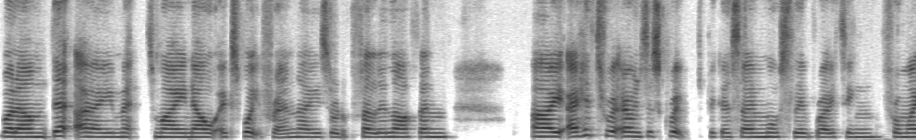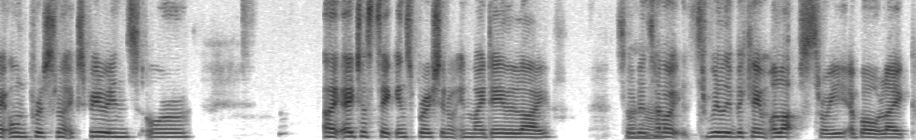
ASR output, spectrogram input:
But um that i met my now ex-boyfriend i sort of fell in love and i i had to arrange the script because i'm mostly writing from my own personal experience or i, I just take inspiration in my daily life so that's Uh-huh. how it really became a love story about like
